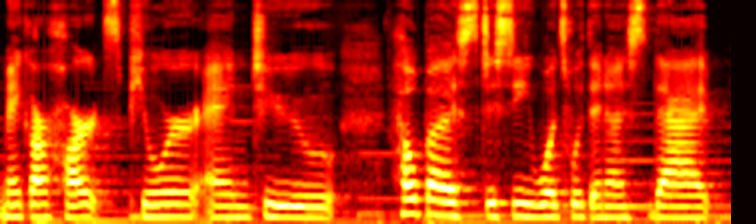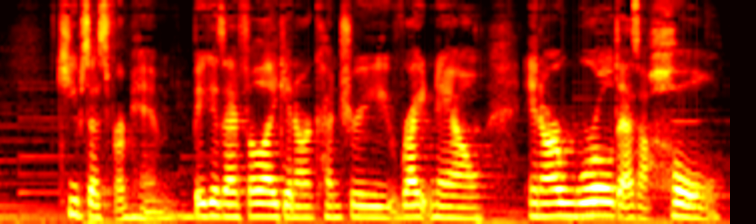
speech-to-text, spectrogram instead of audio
make our hearts pure, and to help us to see what's within us that keeps us from Him. Because I feel like in our country right now, in our world as a whole,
